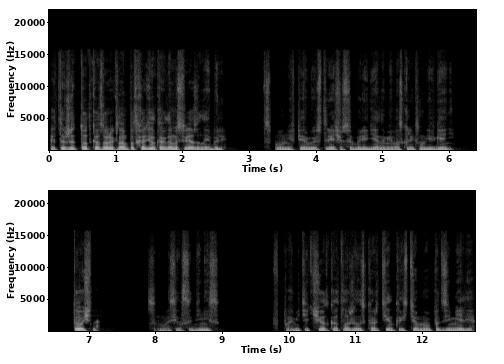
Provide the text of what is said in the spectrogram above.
Это же тот, который к нам подходил, когда мы связанные были». Вспомнив первую встречу с аборигенами, воскликнул Евгений. «Точно согласился Денис. В памяти четко отложилась картинка из темного подземелья,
